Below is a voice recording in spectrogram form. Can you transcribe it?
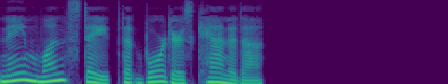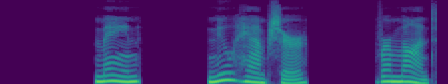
Name one state that borders Canada. Maine New Hampshire Vermont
